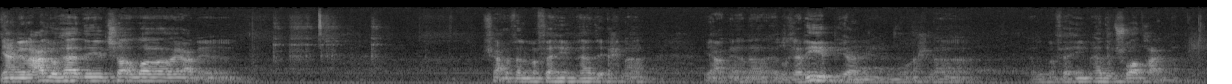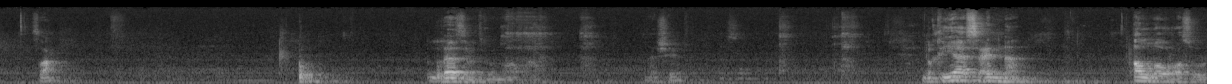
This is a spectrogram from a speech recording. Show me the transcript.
يعني لعله هذه إن شاء الله يعني مش عارف المفاهيم هذه إحنا يعني أنا الغريب يعني إنه إحنا المفاهيم هذه مش واضحة عندنا صح؟ لازم تكون واضحة ماشي؟ مقياس عندنا الله والرسول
